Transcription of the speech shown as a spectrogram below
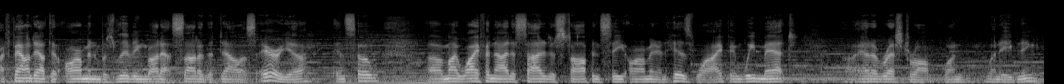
I found out that Armin was living right outside of the Dallas area, and so uh, my wife and I decided to stop and see Armin and his wife, and we met uh, at a restaurant one, one evening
